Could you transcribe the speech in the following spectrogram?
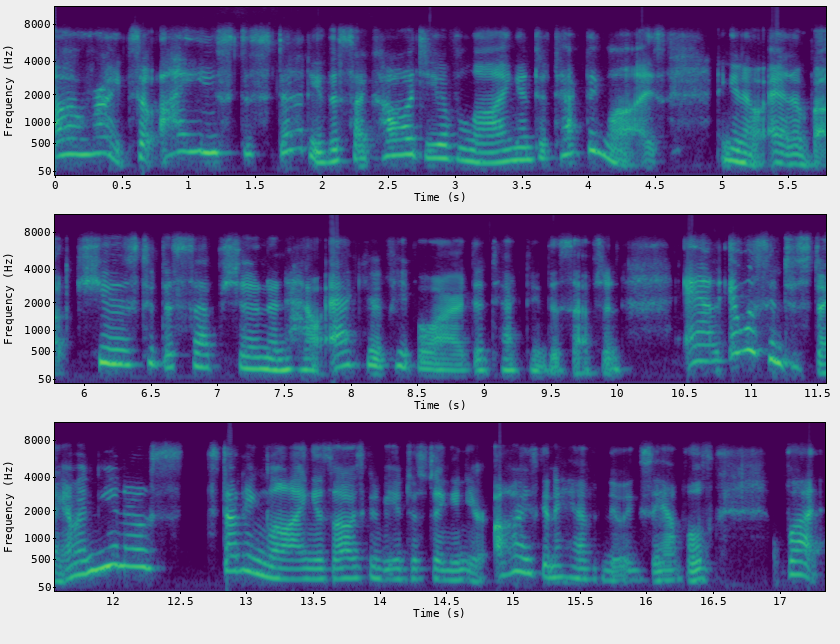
Oh, right. So I used to study the psychology of lying and detecting lies, you know, and about cues to deception and how accurate people are at detecting deception. And it was interesting. I mean, you know, studying lying is always going to be interesting and you're always going to have new examples. But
